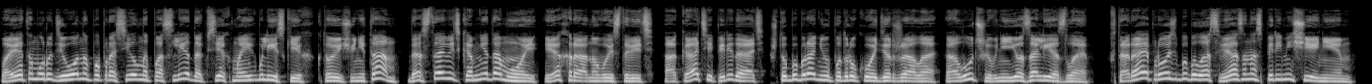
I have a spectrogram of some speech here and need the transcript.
Поэтому Родиона попросил напоследок всех моих близких, кто еще не там, доставить ко мне домой и охрану выставить, а Кате передать, чтобы броню под рукой держала, а лучше в нее залезла. Вторая просьба была связана с перемещением.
